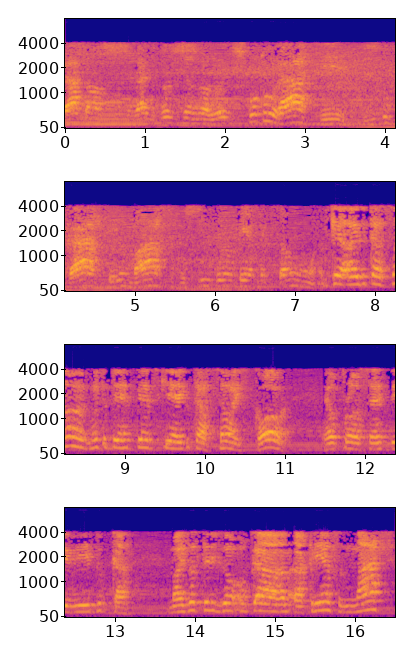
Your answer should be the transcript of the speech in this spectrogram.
deseducasse a nossa de todos os seus valores, esculturar-se, educar-se o máximo possível, que não tenha reflexão nenhuma. Porque a educação, muita gente pensa que a educação, a escola, é o processo de educar. Mas a televisão, a, a criança nasce,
